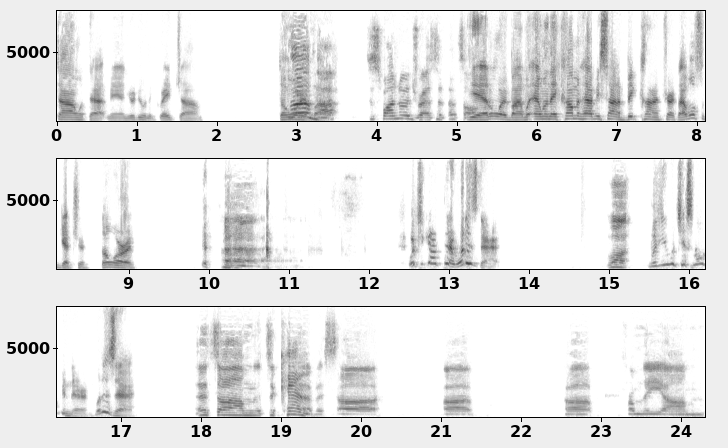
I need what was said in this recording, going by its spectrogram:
down with that, man. You're doing a great job. Don't no, worry I'm about not. Just wanted to address it. That's all. it. Yeah, don't worry about it. And when they come and have me sign a big contract, I won't forget you. Don't worry. What you got there? What is that? well, What you what you smoking there? What is that? It's um, it's a cannabis. Uh, uh, uh, from the um,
